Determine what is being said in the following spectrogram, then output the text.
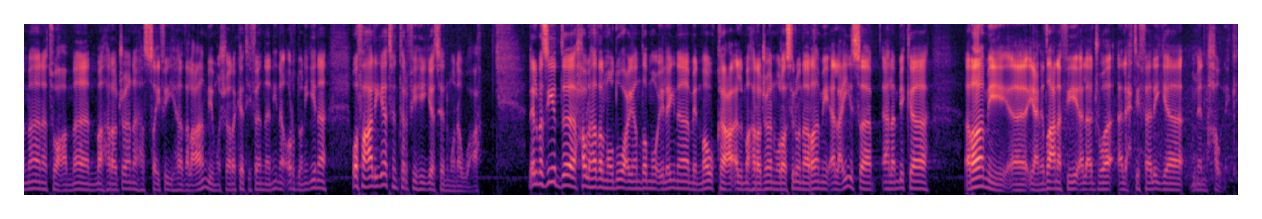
أمانة عمان مهرجانها الصيفي هذا العام بمشاركة فنانين أردنيين وفعاليات ترفيهية منوعة. للمزيد حول هذا الموضوع ينضم إلينا من موقع المهرجان مراسلنا رامي العيسى. أهلا بك رامي. آه، يعني ضعنا في الأجواء الاحتفالية من حولك.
